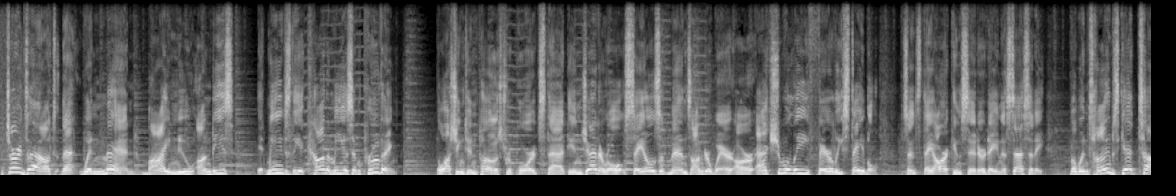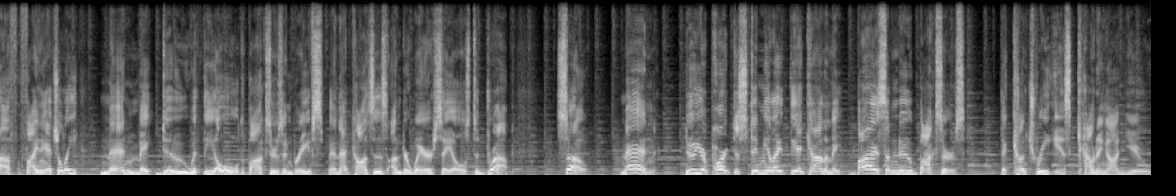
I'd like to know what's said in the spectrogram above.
It turns out that when men buy new undies, it means the economy is improving. The Washington Post reports that in general, sales of men's underwear are actually fairly stable, since they are considered a necessity. But when times get tough financially, men make do with the old boxers and briefs, and that causes underwear sales to drop. So, men, do your part to stimulate the economy. Buy some new boxers. The country is counting on you.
